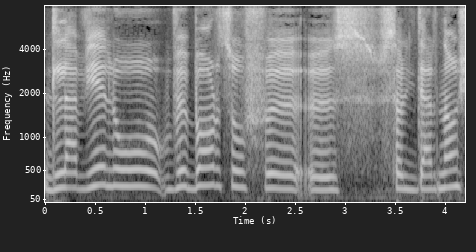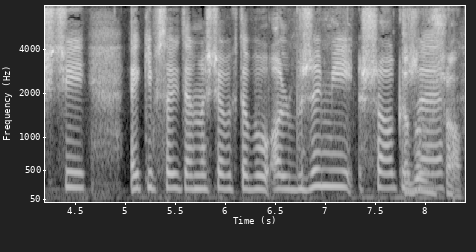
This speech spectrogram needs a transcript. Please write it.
Dla wielu wyborców y, y, Solidarności, ekip solidarnościowych to był olbrzymi szok. To że... był szok.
